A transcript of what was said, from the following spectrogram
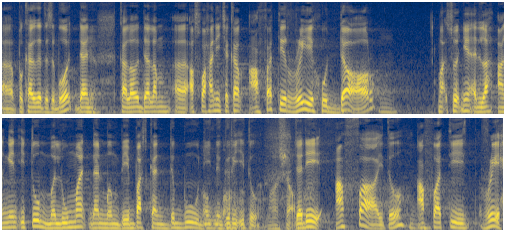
uh, perkara tersebut dan Ya. kalau dalam uh, Asfahani cakap afatir rihudar Hmm. Maksudnya adalah angin itu melumat dan membebaskan debu di negeri itu. Allah. Hmm. Jadi afa itu afati rih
